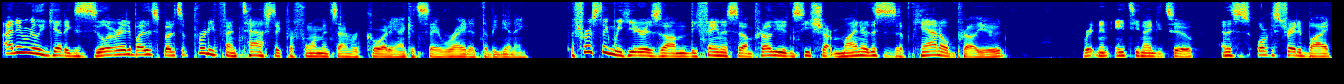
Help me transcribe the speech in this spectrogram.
I didn't really get exhilarated by this, but it's a pretty fantastic performance and recording. I could say right at the beginning. The first thing we hear is um, the famous um, Prelude in C sharp minor. This is a piano prelude written in 1892, and this is orchestrated by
